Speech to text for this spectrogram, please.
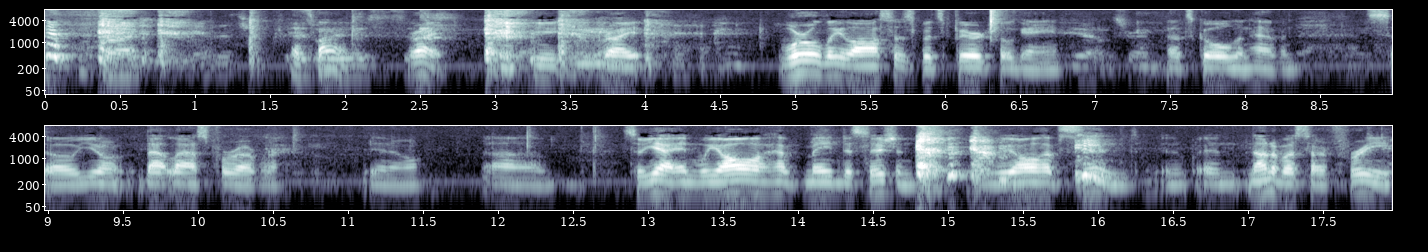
But That's it's fine. it is, so- Right. You- right. Worldly losses, but spiritual gain. Yeah, that's right. That's gold in heaven. So you don't. That lasts forever. You know. Um, so yeah, and we all have made decisions, and we all have sinned, and, and none of us are free.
